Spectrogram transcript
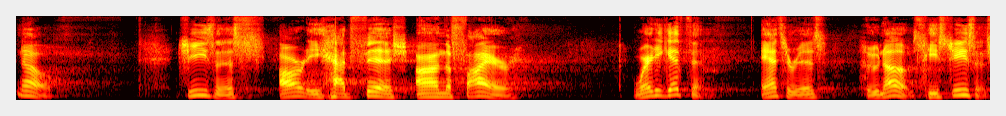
No. Jesus already had fish on the fire. Where'd he get them? Answer is, who knows? He's Jesus.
